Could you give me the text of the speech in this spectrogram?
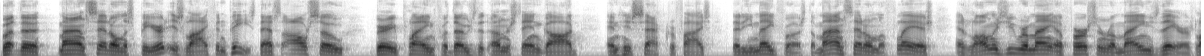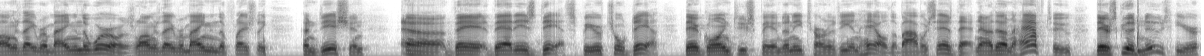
but the mind set on the spirit is life and peace. That's also very plain for those that understand God and his sacrifice that he made for us. The mind set on the flesh, as long as you remain a person remains there, as long as they remain in the world, as long as they remain in the fleshly condition, uh, they, that is death, spiritual death they're going to spend an eternity in hell. The Bible says that. Now, it doesn't have to. There's good news here,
